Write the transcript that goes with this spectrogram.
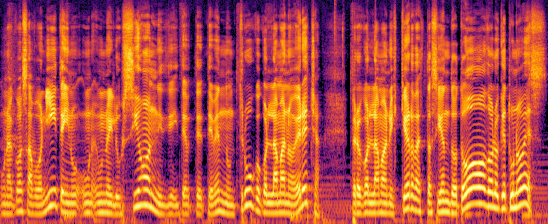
una cosa bonita y una, ilusión y te vende un truco con la mano derecha. Pero con la mano izquierda está haciendo todo lo que tú no ves.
